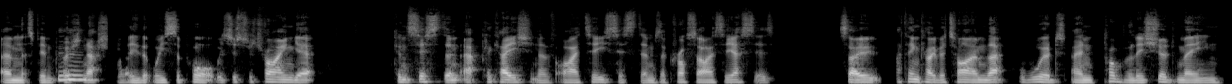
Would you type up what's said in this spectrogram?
um, that's been pushed mm-hmm. nationally that we support, which is to try and get consistent application of IT systems across ICSs. So I think over time that would and probably should mean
